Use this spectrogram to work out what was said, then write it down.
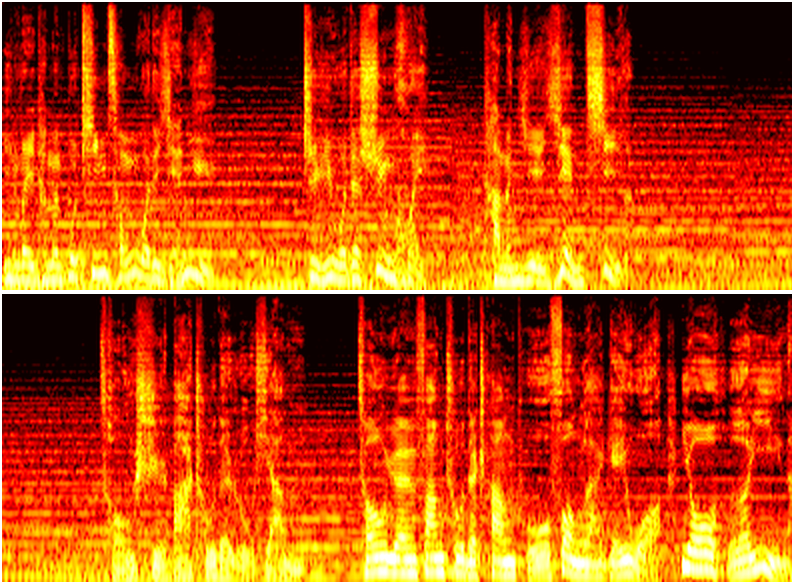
因为他们不听从我的言语，至于我的训诲，他们也厌弃了。从示巴出的乳香，从远方出的菖蒲奉来给我，有何意呢？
